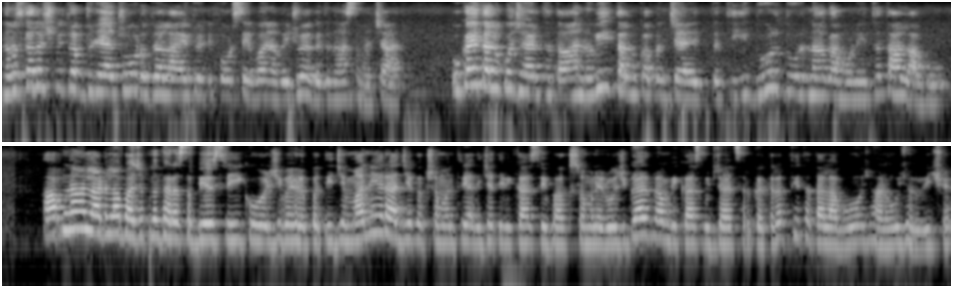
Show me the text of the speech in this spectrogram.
નમસ્કાર દર્શક મિત્રો, આપ જોડ્યા છો Vadodara live twenty four seven હવે જોઈએ અગત્યના સમાચાર. ઉકાઈ તાલુકો જાહેર થતા નવી તાલુકા પંચાયતથી દૂર દૂરના ગામોને થતા લાભો. આપના લાડલા ભાજપના ધારાસભ્ય શ્રી કુંવરજીભાઈ હળપતિ જે માન્ય રાજ્ય કક્ષા મંત્રી આદિજાતિ વિકાસ વિભાગ શ્રમ અને રોજગાર ગ્રામ વિકાસ ગુજરાત સરકાર તરફથી થતા લાભો જાણવું જરૂરી છે.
